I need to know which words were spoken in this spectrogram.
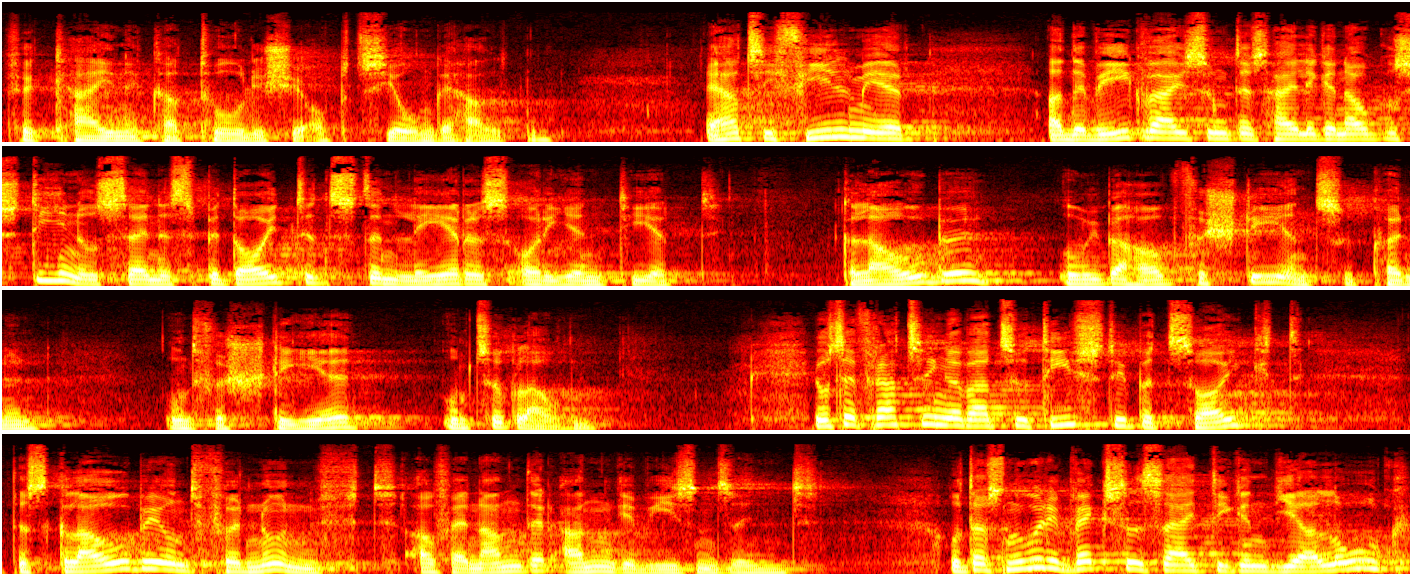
für keine katholische Option gehalten. Er hat sich vielmehr an der Wegweisung des heiligen Augustinus, seines bedeutendsten Lehrers, orientiert. Glaube, um überhaupt verstehen zu können und verstehe, um zu glauben. Josef Ratzinger war zutiefst überzeugt, dass Glaube und Vernunft aufeinander angewiesen sind und dass nur im wechselseitigen Dialog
